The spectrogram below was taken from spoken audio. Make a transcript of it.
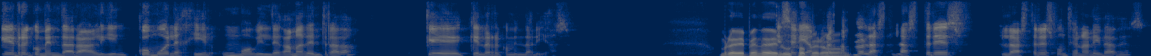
que recomendar a alguien cómo elegir un móvil de gama de entrada, ¿qué, qué le recomendarías? Hombre, depende del ¿Qué uso, serían, pero... por ejemplo, las, las, tres, las tres funcionalidades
